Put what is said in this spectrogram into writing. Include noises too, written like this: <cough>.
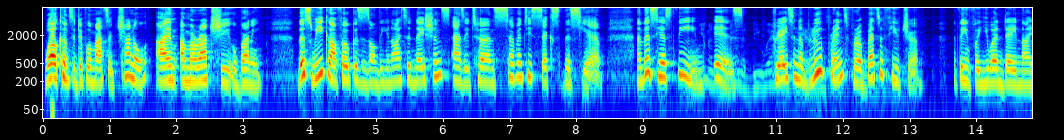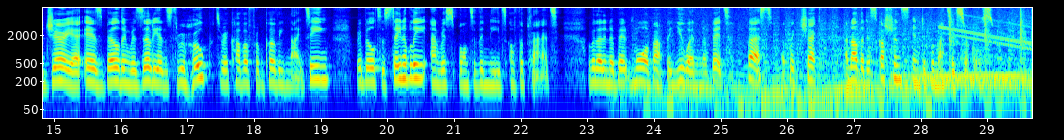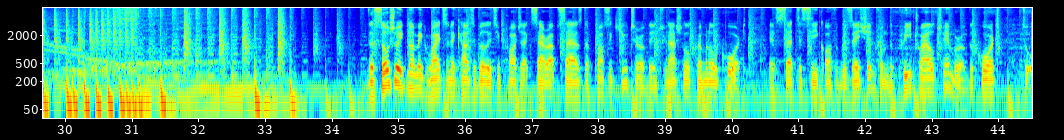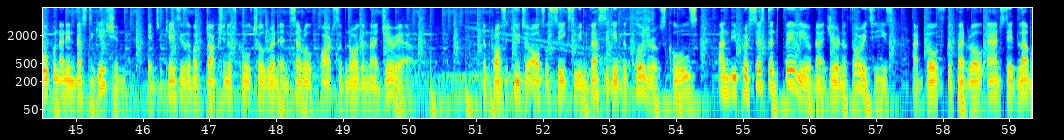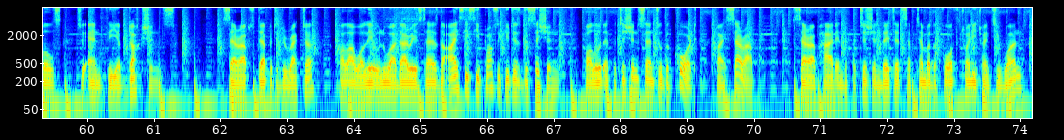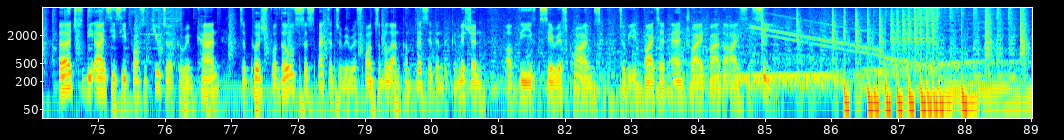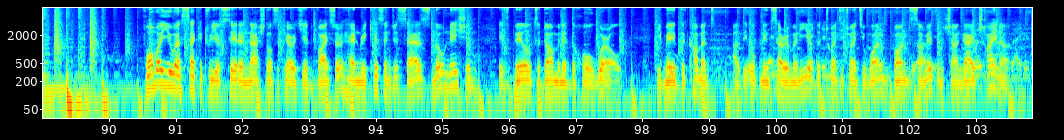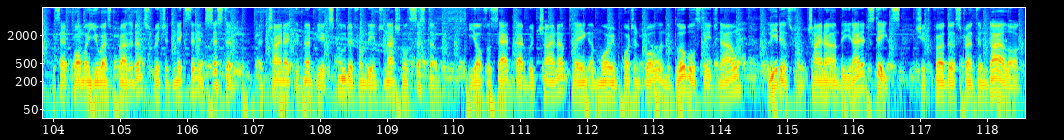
Welcome to Diplomatic Channel. I'm Amarachi Ubani. This week, our focus is on the United Nations as it turns 76 this year. And this year's theme is Creating a Blueprint for a Better Future. The theme for UN Day Nigeria is Building Resilience Through Hope to Recover from COVID-19, Rebuild Sustainably and Respond to the Needs of the Planet. We'll be learning a bit more about the UN in a bit. First, a quick check and other discussions in diplomatic circles. The Socio-Economic Rights and Accountability Project SERAP says the prosecutor of the International Criminal Court is set to seek authorization from the pre-trial chamber of the court to open an investigation into cases of abduction of school children in several parts of northern Nigeria. The prosecutor also seeks to investigate the closure of schools and the persistent failure of Nigerian authorities at both the federal and state levels to end the abductions. SERAP's deputy director, Kolawole Oluwadare, says the ICC prosecutor's decision followed a petition sent to the court by SERAP. SERAP had in the petition dated September 4, 2021, urged the ICC prosecutor Karim Khan to push for those suspected to be responsible and complicit in the commission of these serious crimes to be invited and tried by the ICC. Former U.S. Secretary of State and National Security Advisor Henry Kissinger says no nation is built to dominate the whole world. He made the comment at the opening ceremony of the 2021 Bund Summit in Shanghai, China. He said former U.S. President Richard Nixon insisted that China could not be excluded from the international system. He also said that with China playing a more important role in the global stage now, leaders from China and the United States should further strengthen dialogue.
